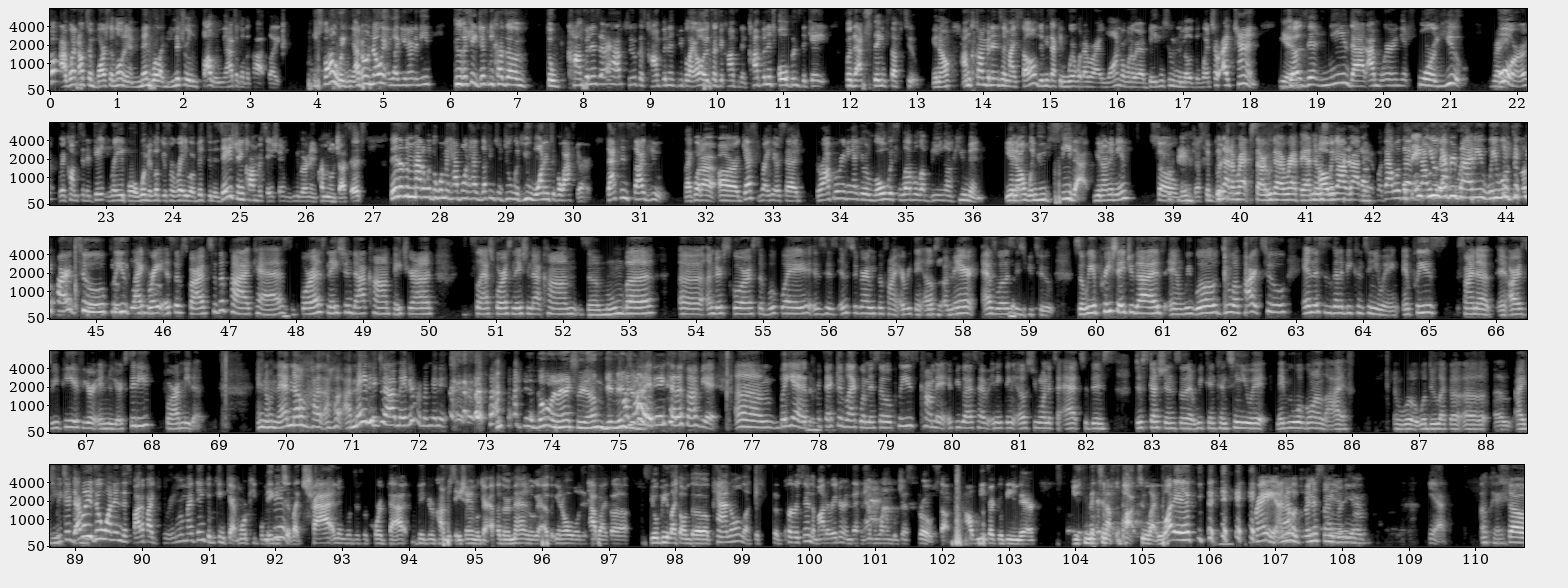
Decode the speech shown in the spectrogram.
I went out to Barcelona and men were like literally following me. I had to call the cops like he's following me. I don't know him. Like, you know what I mean? Through the street, just because of the confidence that I have too. Because confidence, people are like, oh, because you're confident. Confidence opens the gate for that same stuff too. You know, I'm confident in myself. That means I can wear whatever I want. If I want to wear a bathing suit in the middle of the winter, I can. Yeah. Doesn't mean that I'm wearing it for you. Right. Or when it comes to the date rape or women looking for rape or victimization conversation we learn in criminal justice, it doesn't matter what the woman have on has nothing to do with you wanting to go after her. That's inside you. Like what our, our guest right here said, you're operating at your lowest level of being a human. You Yeah. know, when you see that, you know what I mean? So Okay. just to We got to wrap. Sorry, we got to wrap it. I know. oh, we got to wrap it. But that was But thank That you, everybody. one. We will do a part two. Please like, rate, and subscribe to the podcast. forusnation.com, Patreon slash forusnation.com. Zamumba uh, underscore Sabukwe is his Instagram. You can find everything else on there as well as his YouTube. So we appreciate you guys and we will do a part two. And this is going to be continuing. And please sign up and RSVP if you're in New York City for our meetup. And on that note, I, I, I made it. I made it for a minute. Yeah, going actually. I'm getting I into know it it. didn't cut us off yet. Um, but yeah, Okay. protecting black women. So please comment if you guys have anything else you wanted to add to this discussion so that we can continue it. Maybe we'll go on live and we'll we'll do like a, a, a IG. We could definitely do one in the Spotify green room, I think, if we can get more people maybe Yeah. to like chat and then we'll just record that bigger conversation. We'll get other men, we'll get other, you know, we'll just have like a, you'll be like on the panel, like just the person, the moderator, and then everyone will just throw stuff. I'll me Rick will be in there just mixing up the pot too, like what if? right. I know. Join us on Green. Room. yeah. Okay. So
